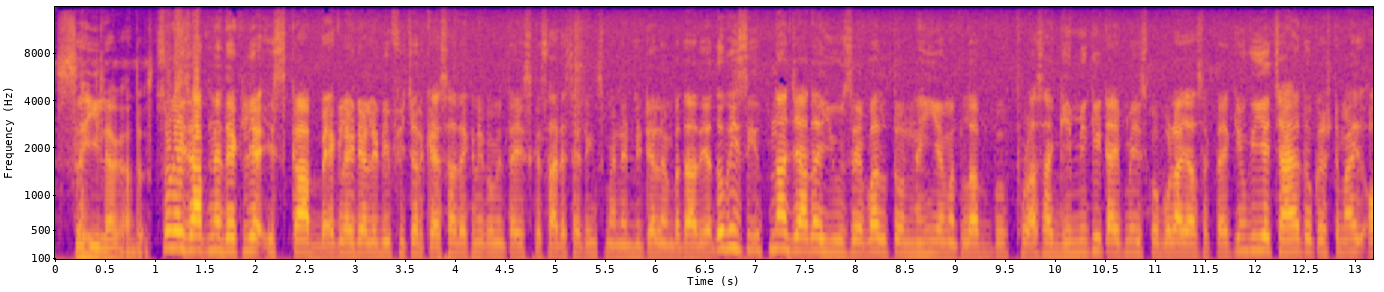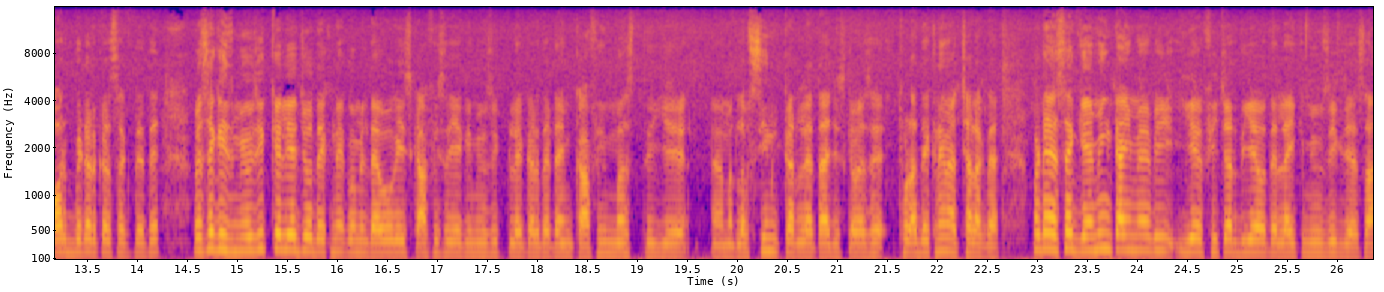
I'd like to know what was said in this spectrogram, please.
सही लगा दोस्त। सो गई आपने देख लिया इसका बैकलाइट एलईडी फीचर कैसा देखने को मिलता है, इसके सारे सेटिंग्स मैंने डिटेल में बता दिया। तो गई इतना ज़्यादा यूजेबल तो नहीं है मतलब थोड़ा सा गेमिकी टाइप में इसको बोला जा सकता है, क्योंकि ये चाहे तो कस्टमाइज और बेटर कर सकते थे। वैसे कि इस म्यूज़िक के लिए जो देखने को मिलता है, वो गई काफ़ी सही है कि म्यूज़िक प्ले करते टाइम काफ़ी मस्त ये मतलब सीन कर लेता है, जिसकी वजह से थोड़ा देखने में अच्छा लगता है। बट ऐसे गेमिंग टाइम में भी ये फीचर दिए होते लाइक म्यूज़िक जैसा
